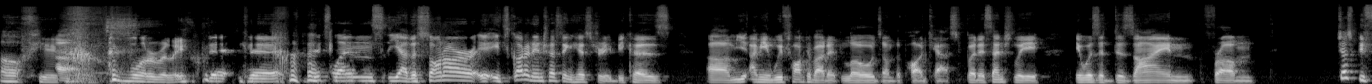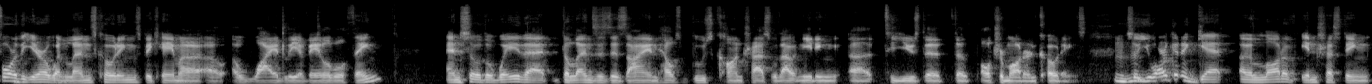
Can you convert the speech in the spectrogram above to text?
Oh, phew! Uh, what a relief. the, the this lens, yeah, the Sonnar, it- it's got an interesting history because, um, I mean, we've talked about it loads on the podcast, but essentially, it was a design from just before the era when lens coatings became a, a, a widely available thing. And so the way that the lens is designed helps boost contrast without needing uh, to use the the ultra modern coatings. So Mhm. you are going to get a lot of interesting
